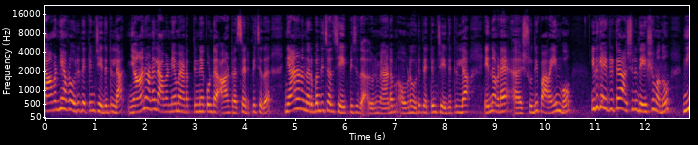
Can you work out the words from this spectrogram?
ലാവണ്യ അവിടെ ഒരു തെറ്റും ചെയ്തിട്ടില്ല. ഞാനാണ് ലാവണ്യ മാഡത്തിനെ കൊണ്ട് ആ ഡ്രസ്സ് എടുപ്പിച്ചത്. ഞാനാണ് നിർബന്ധിച്ചത് അത് ചെയ്യിപ്പിച്ചത് അതുകൊണ്ട് മാഡം അവിടെ ഒരു തെറ്റും ചെയ്തിട്ടില്ല എന്നവിടെ ശ്രുതി പറയുമ്പോൾ ഇത് കേട്ടിട്ട് അശ്വിന് ദേഷ്യം വന്നു. നീ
